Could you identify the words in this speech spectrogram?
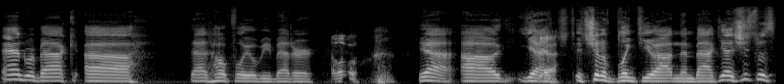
And we're back. Uh, that hopefully will be better. hello Yeah, uh, yeah, Yeah. It, it should have blinked you out and then back. Yeah, it just was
